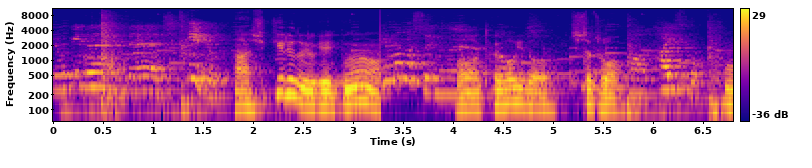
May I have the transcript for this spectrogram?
여기는 이제 식기류 아, 식기류도 이렇게 있구나. 해 먹을 수 있는 와, 대박이다. 진짜 좋아. 어, 다 있어. 어.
